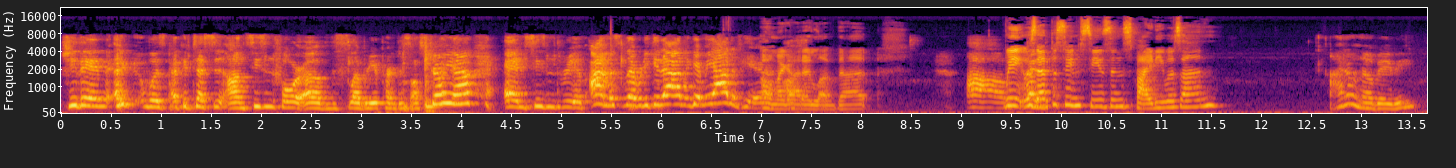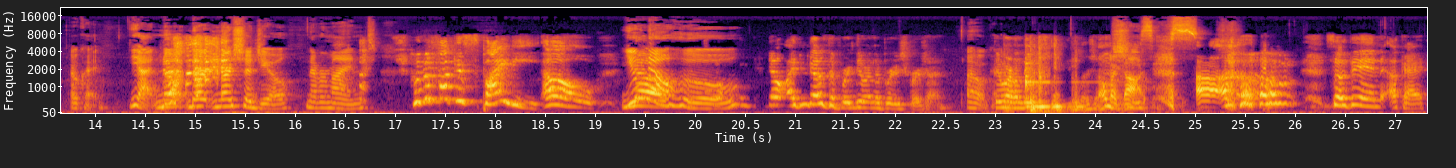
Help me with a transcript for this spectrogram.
She then uh, was a contestant on season four of The Celebrity Apprentice Australia and season three of I'm a Celebrity, Get Out and Get Me Out of Here. oh my god, I love that. Um, Wait, was that the same season Spidey was on? I don't know, baby. Okay. Yeah, no, nor, nor should you. Never mind. Who the fuck is Spidey? Oh, You no. know who. No, I think that was the they were on the British version. Oh, okay. They were on the British version. Oh my god. Um, so then, okay,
